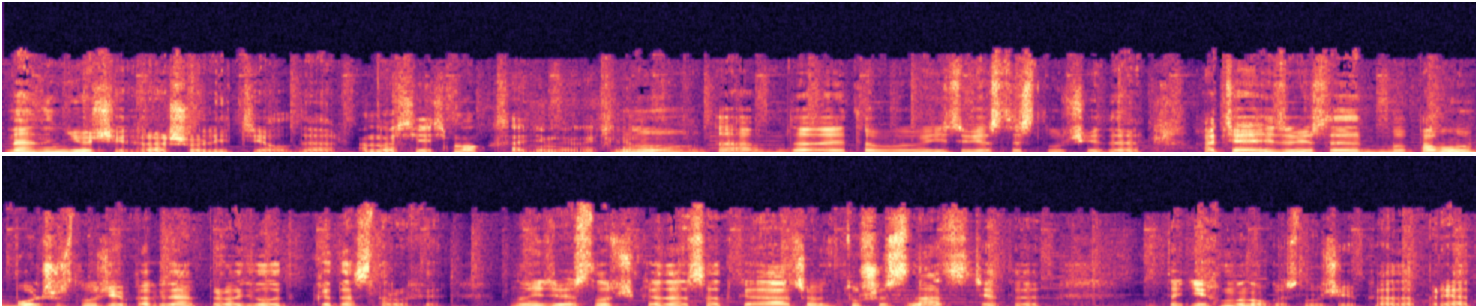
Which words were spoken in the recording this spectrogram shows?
наверное, не очень хорошо летел, да. Оно сесть мог с одним двигателем? Ну, да, да, это известный случай, да. Хотя известно, по-моему, больше случаев, когда приводило это к катастрофе. Но известный случай, когда, особенно Ту-16, это таких много случаев, когда при, от-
